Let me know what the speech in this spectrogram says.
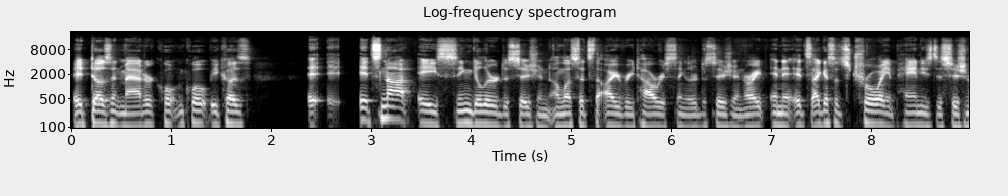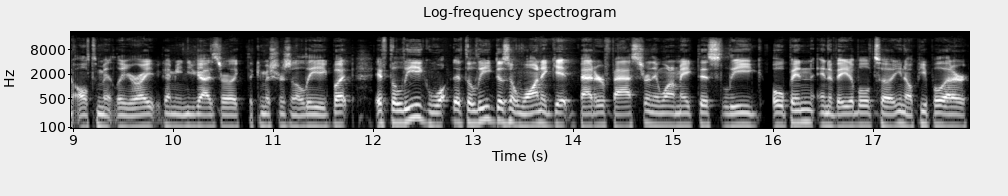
it doesn't matter, quote unquote, because it, it, it's not a singular decision unless it's the Ivory Towers singular decision, right? And it's I guess it's Troy and Pandy's decision ultimately, right? I mean, you guys are like the commissioners in the league, but if the league if the league doesn't want to get better faster and they want to make this league open and available to you know people that are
